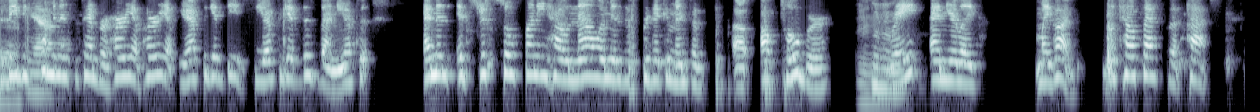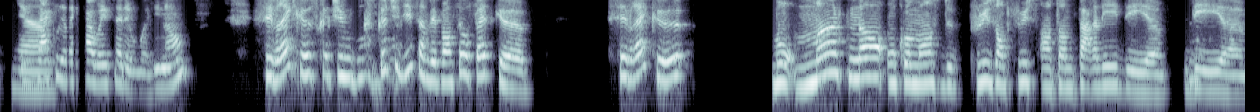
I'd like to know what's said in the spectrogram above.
the baby's Yeah. coming in September. Hurry up, hurry up. You have to get this. You have to get this done. You have to. And then it's just so funny how now I'm in this predicament of uh, October Mhm. Mhm. right? And you're like, my God, look how fast that passed. Yeah. Exactly like how I said it would, you know? C'est vrai que ce que tu ce que tu dis, ça me fait penser au fait que c'est vrai que bon, maintenant on commence de plus en plus à entendre parler des euh, des euh,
